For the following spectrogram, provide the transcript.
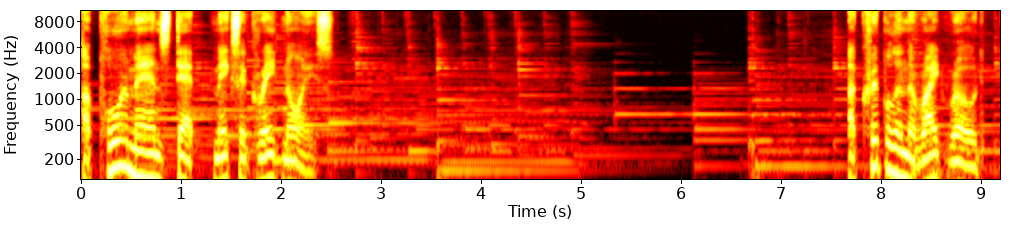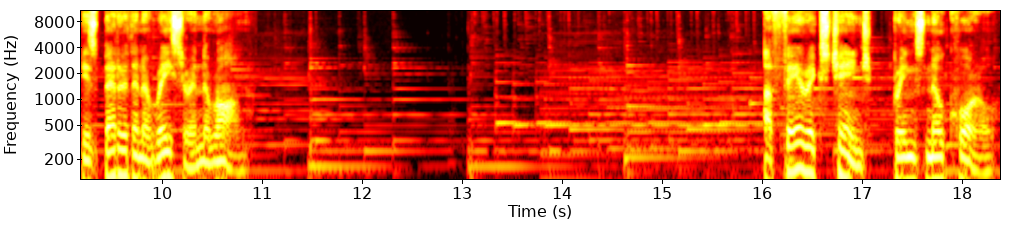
A poor man's debt makes a great noise. A cripple in the right road is better than a racer in the wrong. A fair exchange brings no quarrel.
